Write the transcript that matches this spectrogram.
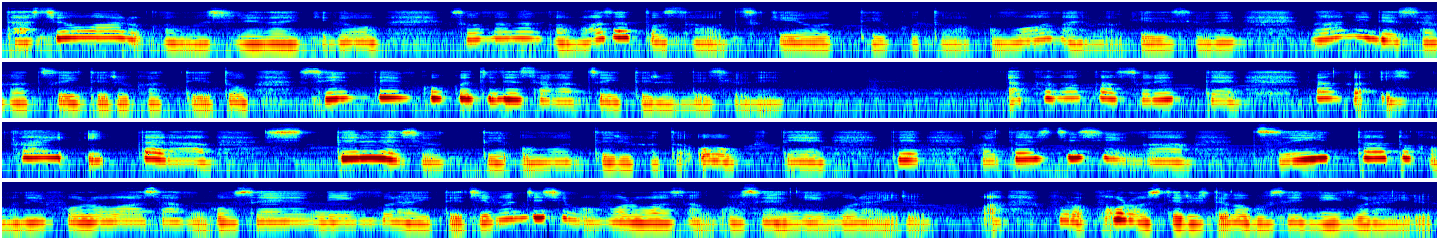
多少はあるかもしれないけど、そんななんかわざと差をつけようっていうことは思わないわけですよね。何で差がついてるかっていうと、宣伝告知で差がついてるんですよね。なかなかそれって、なんか一回行ったら知ってるでしょって思ってる方多くて、で、私自身がツイッターとかもね、フォロワーさん5000人ぐらいいて、自分自身もフォロワーさん5000人ぐらいいる。あ、フォロ、フォローしてる人が5000人ぐらいいる。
